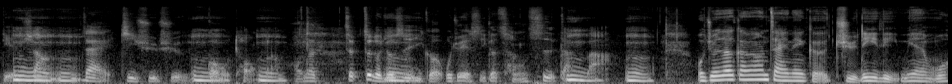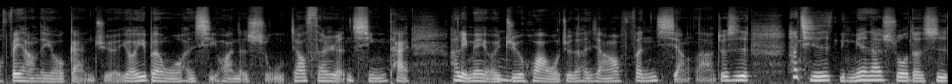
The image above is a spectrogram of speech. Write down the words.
点上，嗯再继续去沟通嗯了。哦，那这这个就是一个，我觉得也是一个层次感吧。嗯，我觉得刚刚在那个举例里面，我非常的有感觉。有一本我很喜欢的书，叫《僧人心态》，它里面有一句话，我觉得很想要分享啦，就是它其实里面在说的是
